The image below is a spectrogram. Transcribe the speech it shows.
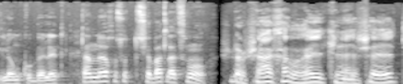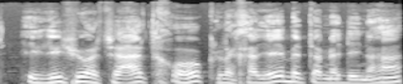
היא לא מקובלת. אדם לא יכול לעשות שבת לעצמו. שלושה חברי כנסת הגישו הצעת חוק לחייב את המדינה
